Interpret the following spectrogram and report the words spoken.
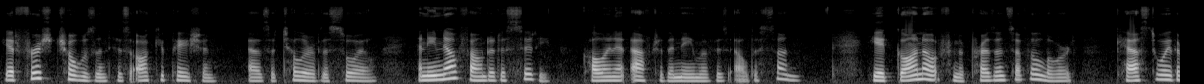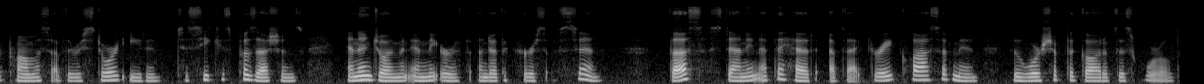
He had first chosen his occupation as a tiller of the soil, and he now founded a city, calling it after the name of his eldest son. He had gone out from the presence of the Lord, cast away the promise of the restored Eden, to seek his possessions and enjoyment in the earth under the curse of sin, thus standing at the head of that great class of men who worship the God of this world.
